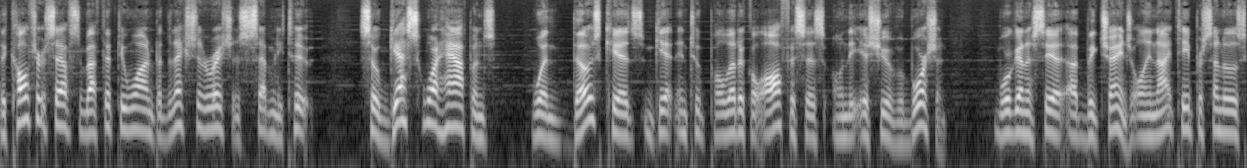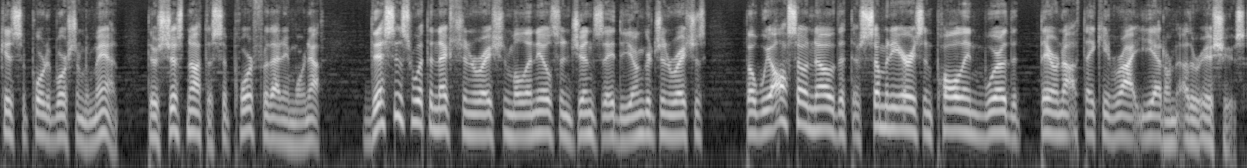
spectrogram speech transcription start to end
the culture itself is about 51, but the next generation is 72. So, guess what happens when those kids get into political offices on the issue of abortion? We're going to see a, a big change. Only 19% of those kids support abortion on demand. There's just not the support for that anymore. Now, this is with the next generation, millennials and Gen Z, the younger generations. But we also know that there's so many areas in polling where that they are not thinking right yet on other issues,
